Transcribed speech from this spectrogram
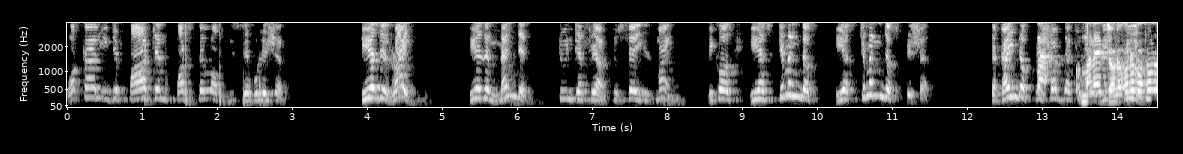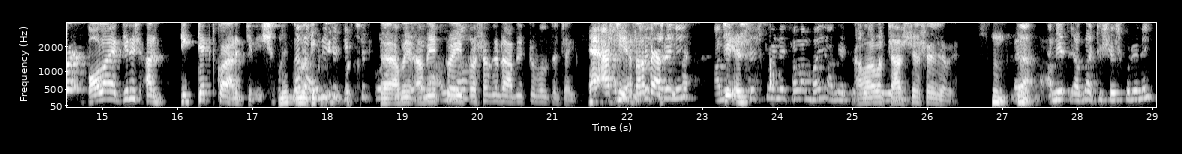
Waker is a part and parcel of this revolution he has a right he has a mandate to interfere to say his mind because he has tremendous he has tremendous pressure. The kind of pressure that মানে জনগণের কথা হলো বলা এক জিনিস আর ডিকটেট করা আরেক জিনিস। উনি কোনো হ্যাঁ, আমি আমি একটু এই প্রসঙ্গটা আমি একটু বলতে চাই। হ্যাঁ আসছি সালাম শেষ ভাই আসছি। আমি শেষ করে নেই সালাম ভাই আমি একটু আমার আবার চার্জ। শেষ হয়ে যাবে। হ্যাঁ, আমি একটু- আমরা একটু শেষ করে নেই।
